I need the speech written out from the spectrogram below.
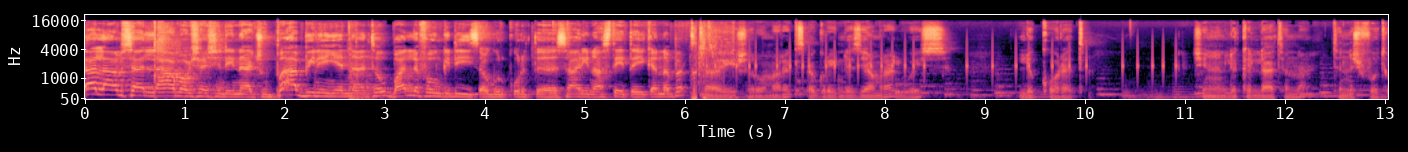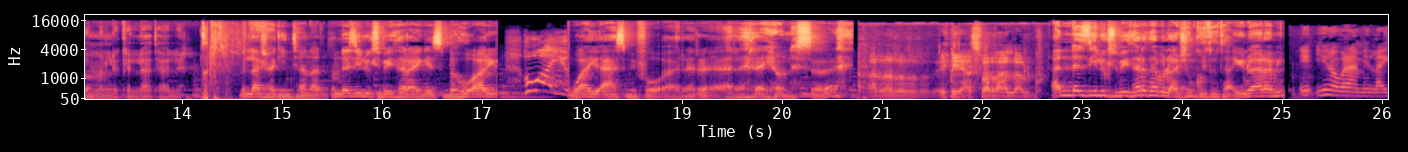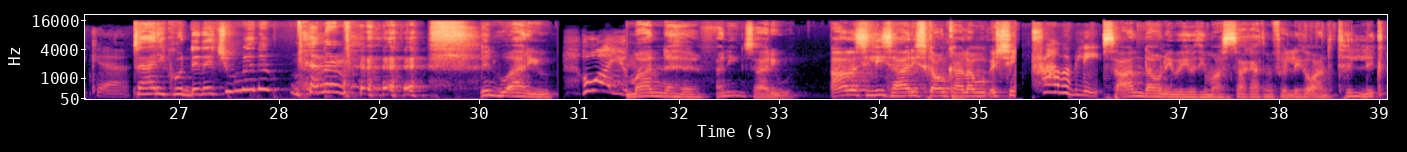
ሰላም ሰላም አብሻሽ እንዴት ናችሁ? ባቢ ነኝ የእናንተው። ባለፈው እንግዲህ ፀጉር ቁርጥ ሳሪን አስተያየት ጠይቀን ነበር። ዛሬ ሽሮ ማድረግ ፀጉሬ እንደዚህ ያምራል ወይስ ልቆረጥ? ችንን ልክላትና ትንሽ ፎቶ ምን ልክላት አለን። ምላሽ አግኝተናል። እንደዚህ ሉክስ ቤተር አይገስ በሁ አር ዩ ዋይ ዩ አስ ሚ ፎ ረረ የሆነ ያስፈራል አልኩ። እንደዚህ ሉክስ ቤተር ተብሏል። ሽንኩርቱታ ዩ ኖ አራሚ You you know what I mean? Like, uh, ሳሪ ከወደደችው ምንም ምንም ግን who are you ማነህ? እኔን ሳሪው honestly ሳሪ እስካሁን ካላወቀች. አንድ አሁን በህይወት ማሳካት የምፈልገው አንድ ትልቅ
